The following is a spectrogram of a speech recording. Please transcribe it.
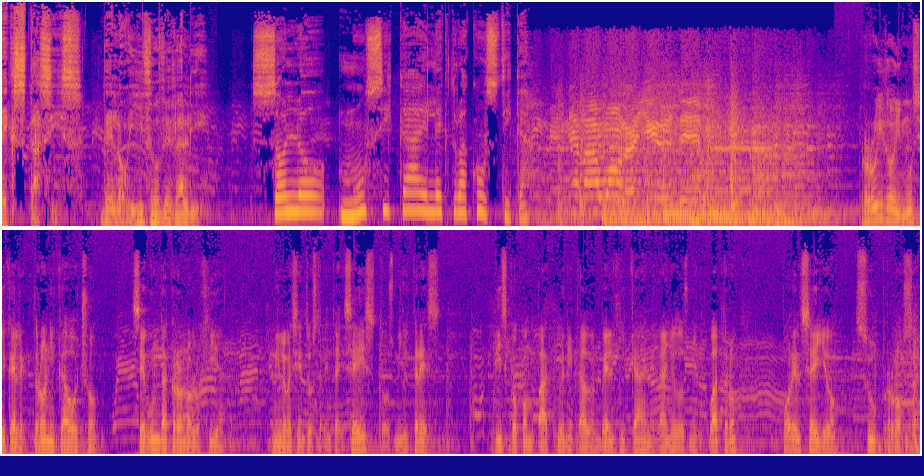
éxtasis del oído de Dalí. Solo música electroacústica. Ruido y música electrónica 8. Segunda cronología. 1936-2003. Disco compacto editado en Bélgica en el año 2004 por el sello Sub Rosa.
